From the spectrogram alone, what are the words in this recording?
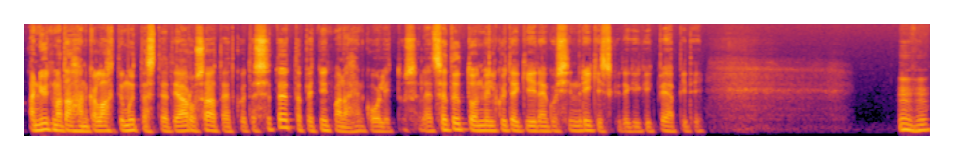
aga nüüd ma tahan ka lahti mõtestada ja aru saada, et kuidas see töötab, et nüüd ma lähen koolitusele, et seetõttu on meil kuidagi nagu siin riigis kuidagi kõik peapidi mm. -hmm.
